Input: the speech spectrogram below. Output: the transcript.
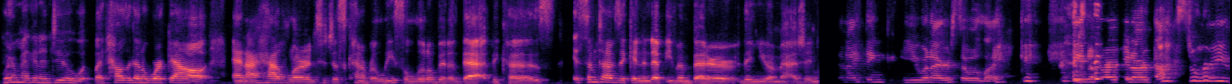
what am I going to do? Like, how's it going to work out? And I have learned to just kind of release a little bit of that because it, sometimes it can end up even better than you imagine. And I think you and I are so alike in our in our backstories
